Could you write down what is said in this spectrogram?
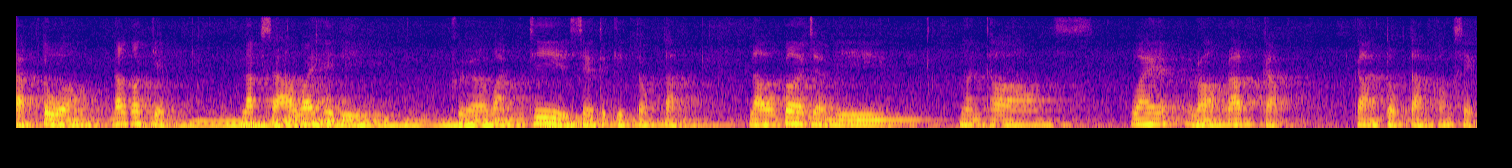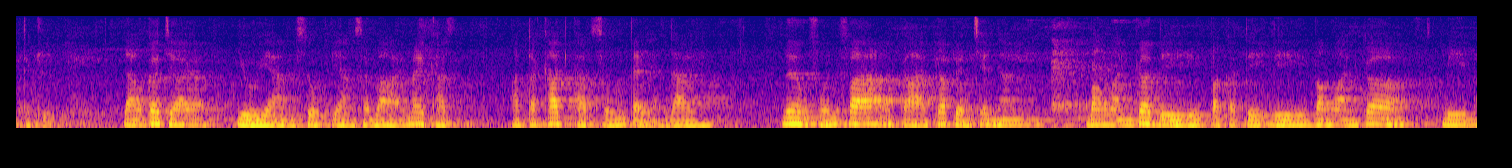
ตักตวงแล้วก็เก็บรักษาไว้ให้ดี ผื่อวันที่เศรษฐกิจตกต่ำเราก็จะมีเงินทองไว้รองรับกับการตกต่ำของเศรษฐกิจ เราก็จะอยู่อย่างสุขอย่างสบายไม่ขัดอัตคัดขัดสนแต่อย่างใด เรื่องฝนฟ้าอากาศก็เป็นเช่นนั้น บางวันก็ดีปกติดี บางวันก็มีพ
